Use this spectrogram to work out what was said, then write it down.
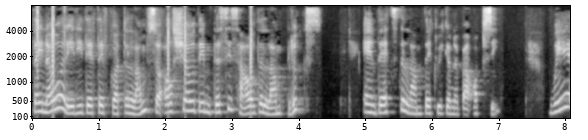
They know already that they've got a lump, so I'll show them this is how the lump looks. And that's the lump that we're going to biopsy. Where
